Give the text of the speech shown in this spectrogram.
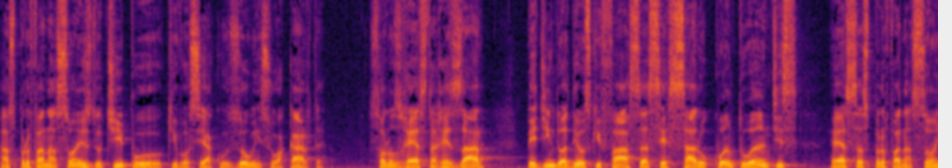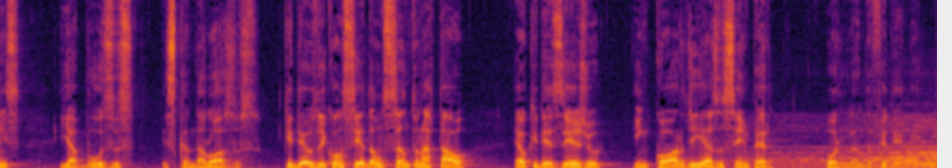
as profanações do tipo que você acusou em sua carta. Só nos resta rezar pedindo a Deus que faça cessar o quanto antes essas profanações e abusos escandalosos. Que Deus lhe conceda um santo Natal, é o que desejo, incorde e sempre, Orlando Fedeli.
